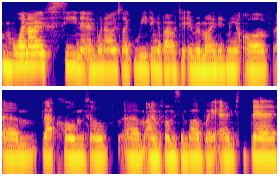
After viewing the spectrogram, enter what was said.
When I've seen it and when I was like reading about it, it reminded me of um, back home. So um, I'm from Zimbabwe, and there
